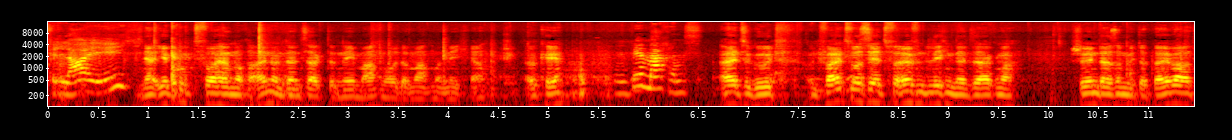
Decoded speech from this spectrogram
Vielleicht. Ja, ihr guckt es vorher noch an und dann sagt er, nee, machen wir oder machen wir nicht. Ja? Okay? Wir machen's. Also gut. Und falls wir es jetzt veröffentlichen, dann sagen wir, schön, dass ihr mit dabei wart.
